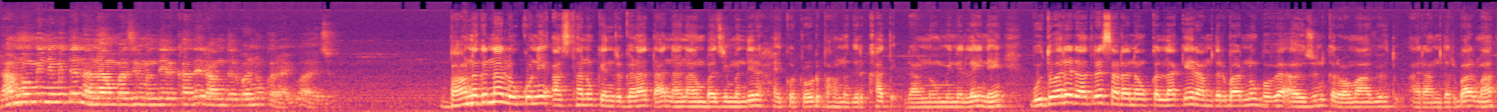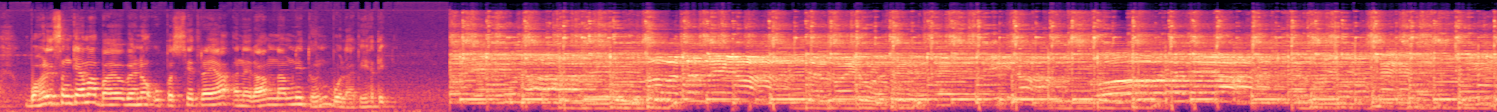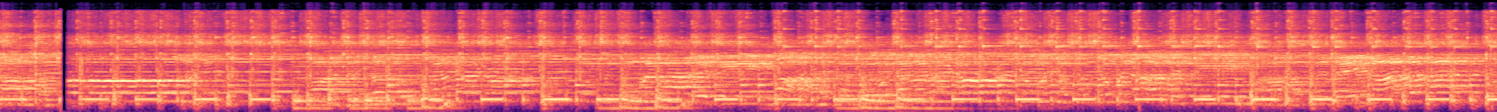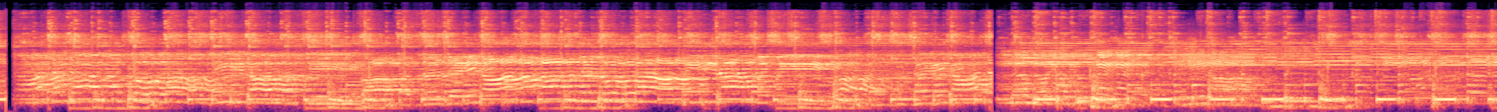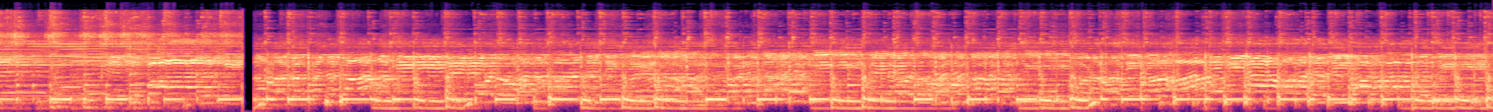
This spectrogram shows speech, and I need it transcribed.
રામનવમી નિમિત્તે નાના અંબાજી મંદિર ખાતે રામ દરબારનું કરાયું આયોજન. ભાવનગરના લોકોની આસ્થાનું કેન્દ્ર ગણાતા નાના અંબાજી મંદિર હાઈકોર્ટ રોડ ભાવનગર ખાતે રામનવમીને લઈને બુધવારે રાત્રે સાડા નવ કલાકે રામદરબારનું ભવ્ય આયોજન કરવામાં આવ્યું હતું. આ રામદરબારમાં બહોળી સંખ્યામાં ભાઈઓ બહેનો ઉપસ્થિત રહ્યા અને રામ નામની ધૂન બોલાવી હતી. Thank you.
